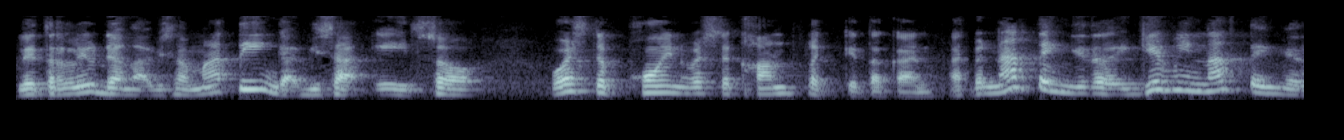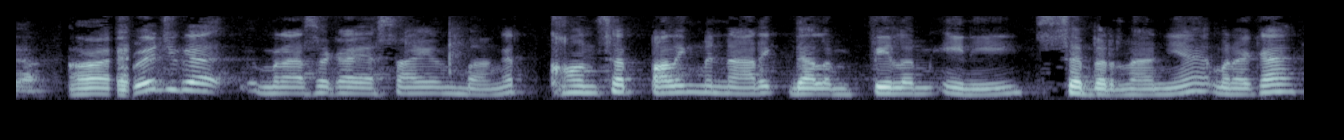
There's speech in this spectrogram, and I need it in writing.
literally udah nggak bisa mati nggak bisa age. So where's the point, where's the conflict gitu kan. But nothing gitu, give me nothing gitu. Alright. Gue juga merasa kayak sayang banget konsep paling menarik dalam film ini sebenarnya mereka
